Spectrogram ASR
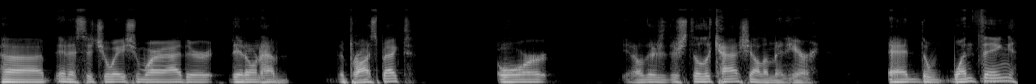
uh, in a situation where either they don't have the prospect, or you know, there's there's still the cash element here. And the one thing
